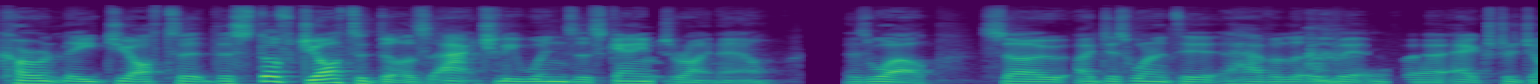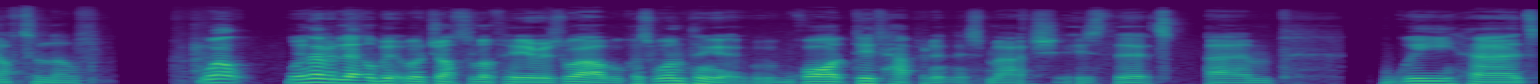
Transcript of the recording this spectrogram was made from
currently, Jota the stuff Jota does actually wins us games right now as well. So I just wanted to have a little bit of uh, extra Jota love. Well, we'll have a little bit of Jota love here as well, because one thing what did happen in this match is that um, we had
